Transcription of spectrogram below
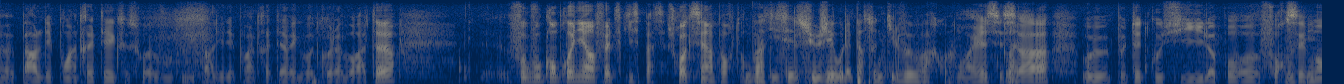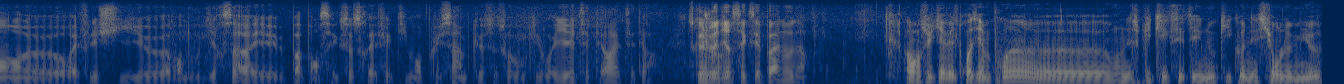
euh, parle des points à traiter, que ce soit vous qui lui parliez des points à traiter avec votre collaborateur faut que vous compreniez en fait ce qui se passe. Je crois que c'est important. Voir si c'est le sujet ou la personne qu'il veut voir. Quoi. Ouais, c'est ça. Euh, peut-être qu'aussi il n'a pas forcément euh, réfléchi euh, avant de vous dire ça et pas pensé que ce serait effectivement plus simple que ce soit vous qui le voyez, etc., etc. Ce que je veux dire, c'est que c'est pas anodin. Alors ensuite, il y avait le troisième point. on expliquait que c'était nous qui connaissions le mieux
